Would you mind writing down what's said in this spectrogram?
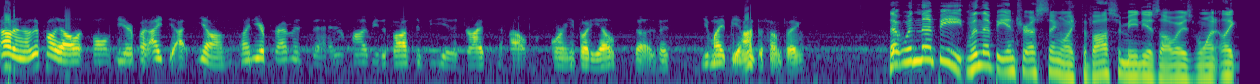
I don't know. They're probably all at fault here, but I, I you know, on your premise that it'll probably be the Boston media that drives them out before anybody else does, it, you might be onto something. That wouldn't that be wouldn't that be interesting? Like the Boston media is always one like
